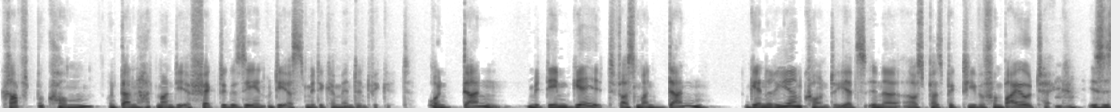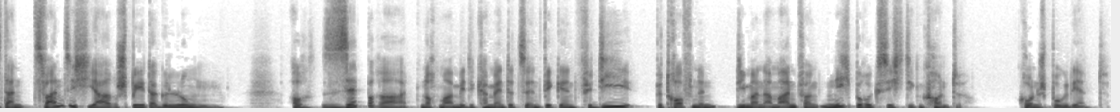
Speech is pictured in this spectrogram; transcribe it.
Kraft bekommen und dann hat man die Effekte gesehen und die ersten Medikamente entwickelt. Und dann mit dem Geld, was man dann generieren konnte, jetzt in der, aus Perspektive von Biotech, mhm. ist es dann 20 Jahre später gelungen, auch separat nochmal Medikamente zu entwickeln für die Betroffenen, die man am Anfang nicht berücksichtigen konnte. Chronisch progredient.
